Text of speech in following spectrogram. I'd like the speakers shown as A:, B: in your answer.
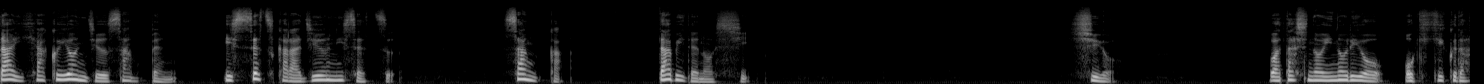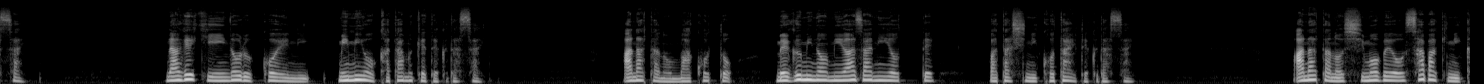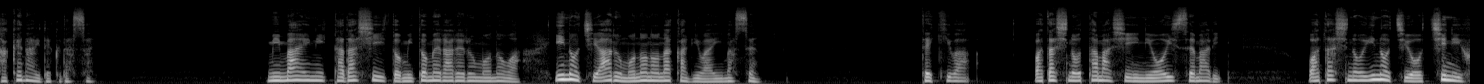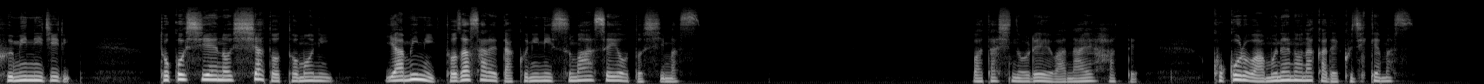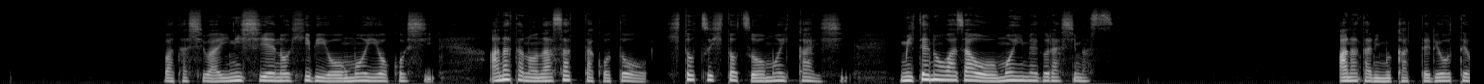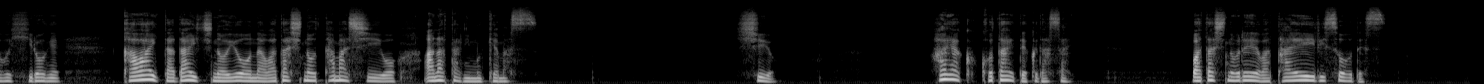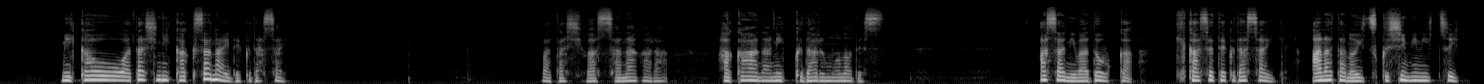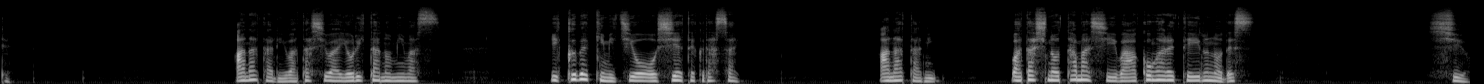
A: 第143編1節から12節。賛歌ダビデの詩主よ私の祈りをお聞きください。嘆き祈る声に耳を傾けてください。あなたの誠恵みの御業によって私に答えてください。あなたのしもべを裁きにかけないでください。見舞いに正しいと認められる者は命ある者の中にはいません。敵は私の魂に追い迫り私の命を地に踏みにじり常しえの死者と共に闇に閉ざされた国に住まわせようとします。私の霊は苗果て心は胸の中でくじけます。私は古の日々を思い起こしあなたのなさったことを一つ一つ思い返し御手の技を思い巡らします。あなたに向かって両手を広げ乾いた大地のような私の魂をあなたに向けます。主よ早く答えてください。私の霊は絶え入りそうです。御顔を私に隠さないでください。私はさながら墓穴に下るものです。朝にはどうか聞かせてください。あなたの慈しみについて。あなたに私はより頼みます。行くべき道を教えてください。あなたに私の魂は憧れているのです。主よ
